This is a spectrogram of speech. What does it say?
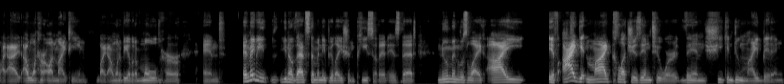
like I I want her on my team. Like I want to be able to mold her and and maybe you know that's the manipulation piece of it is that Neuman was like, I if I get my clutches into her, then she can do my bidding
